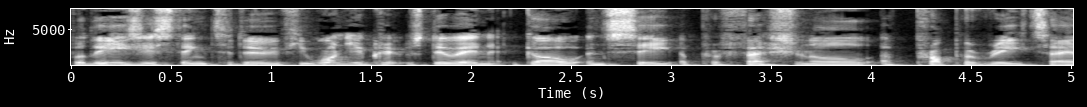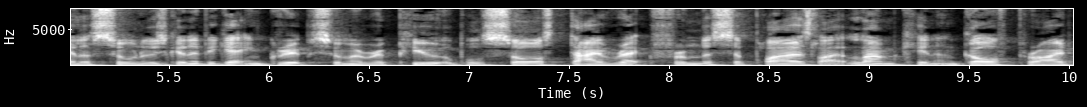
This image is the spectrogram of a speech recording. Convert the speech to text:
But the easiest thing to do, if you want your grips doing, go and see a professional, a proper retailer, someone who's going to be getting grips from a reputable source direct from the suppliers like Lamkin and Golf Pride.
